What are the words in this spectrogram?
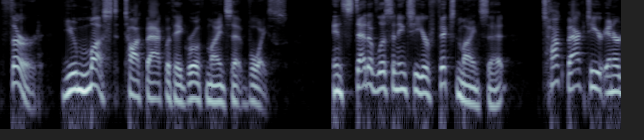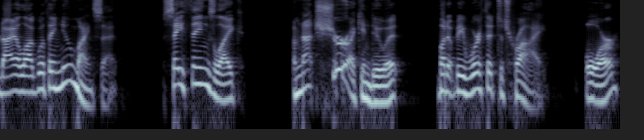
Third, you must talk back with a growth mindset voice. Instead of listening to your fixed mindset, talk back to your inner dialogue with a new mindset. Say things like, I'm not sure I can do it, but it'd be worth it to try. Or,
